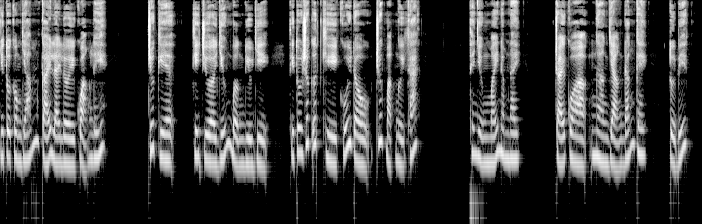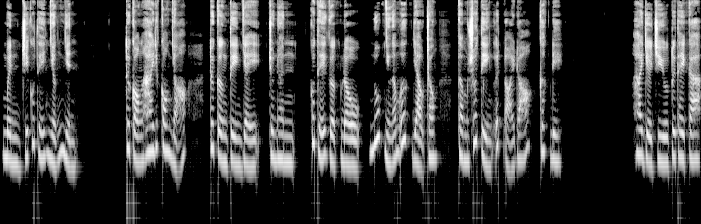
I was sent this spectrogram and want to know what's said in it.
Nhưng tôi không dám cãi lại lời quản lý. Trước kia, Khi chưa dướng bận điều gì, Thì tôi rất ít khi cúi đầu trước mặt người khác. Thế nhưng mấy năm nay, Trải qua ngàn dạng đáng cây Tôi biết mình chỉ có thể nhẫn nhịn. Tôi còn hai đứa con nhỏ, Tôi cần tiền dạy cho nên có thể gật đầu nuốt những ấm ức vào trong cầm số tiền ít ỏi đó cất đi. Hai giờ chiều tôi thay ca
